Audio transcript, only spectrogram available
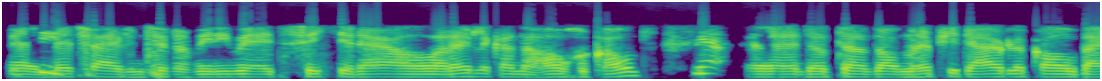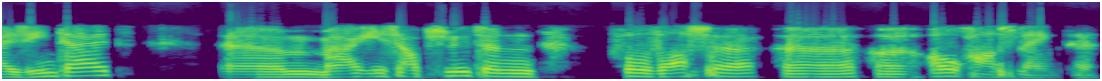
eh, precies. met 25 mm zit je daar al redelijk aan de hoge kant. Ja. Uh, dat, dan, dan heb je duidelijk al bijziendheid. Um, maar is absoluut een volwassen uh, oogaslengte.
